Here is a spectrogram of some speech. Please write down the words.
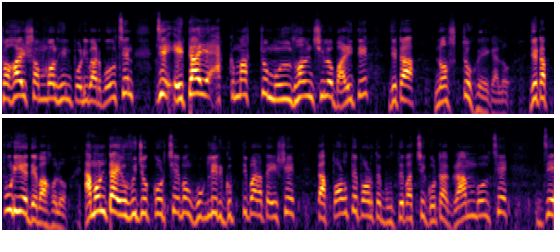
সহায় সম্বলহীন পরিবার বলছেন যে, এটাই একমাত্র মূলধন ছিল বাড়িতে, যেটা নষ্ট হয়ে গেল। যেটা পুড়িয়ে দেওয়া হলো। এমনটাই অভিযোগ করছে এবং হুগলির গুপ্তিপাড়াতে এসে তা পড়তে পড়তে বুঝতে পারছি, গোটা গ্রাম বলছে যে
